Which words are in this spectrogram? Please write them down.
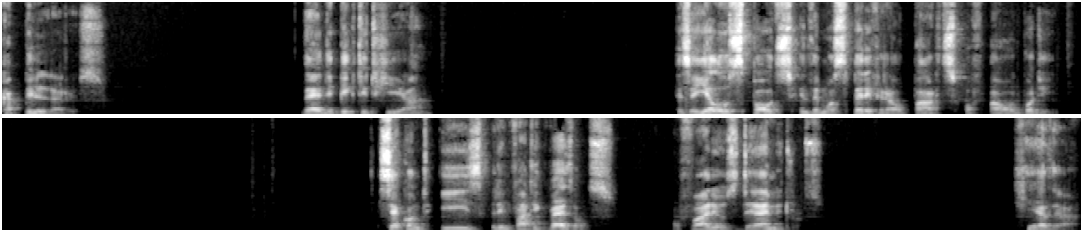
capillaries. They are depicted here as a yellow spots in the most peripheral parts of our body. Second is lymphatic vessels of various diameters. Here they are.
